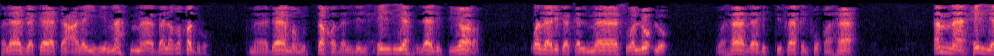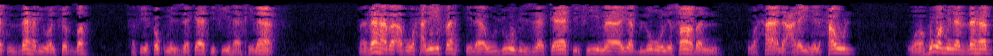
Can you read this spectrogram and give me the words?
فلا زكاة عليه مهما بلغ قدره ما دام متخذا للحلية لا للتجارة وذلك كالماس واللؤلؤ وهذا باتفاق الفقهاء. أما حلية الذهب والفضة ففي حكم الزكاة فيها خلاف. فذهب أبو حنيفة إلى وجوب الزكاة فيما يبلغ نصابا وحال عليه الحول وهو من الذهب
